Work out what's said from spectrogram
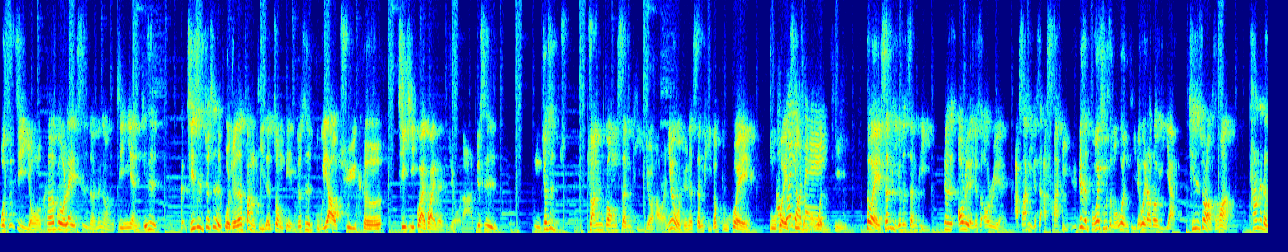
我自己有喝过类似的那种经验，其实其实就是我觉得放题的重点就是不要去喝奇奇怪怪的酒啦，就是你就是专攻生啤就好了，因为我觉得生啤都不会不会出什么问题。对，生啤就是生啤。就是 Orient 就是 Orient，Asahi 就是 Asahi，就是不会出什么问题的，味道都一样。其实说老实话，他那个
